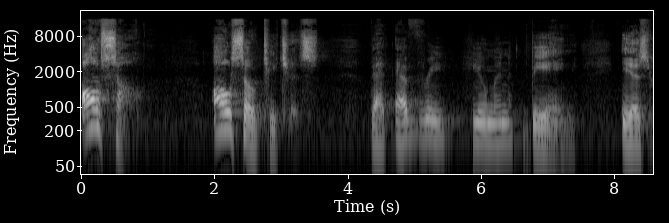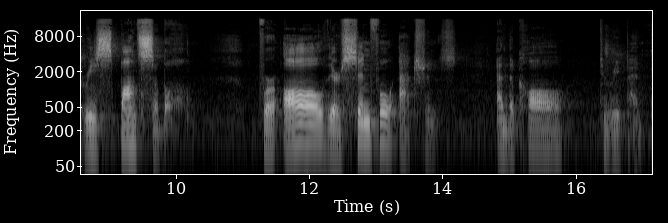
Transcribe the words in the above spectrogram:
also, also teaches that every human being is responsible for all their sinful actions and the call to repentance.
